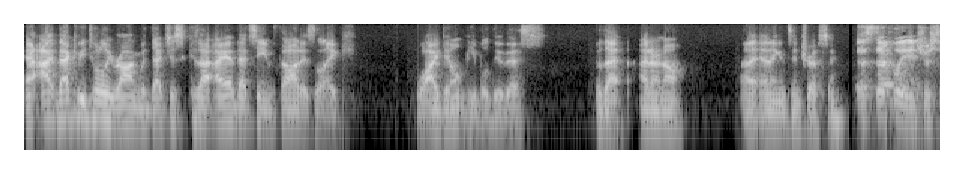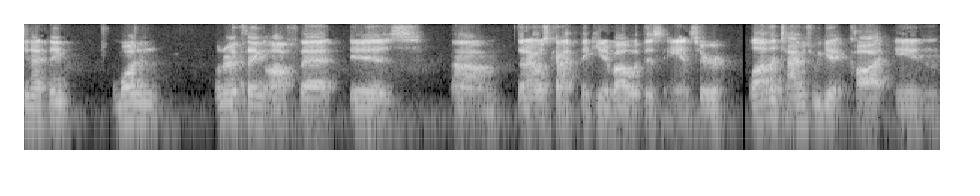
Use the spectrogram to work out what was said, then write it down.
I, that could be totally wrong, but that just because I, I have that same thought is like, why don't people do this? But that I don't know. I, I think it's interesting. That's definitely interesting. I think one one other thing off that is um, that I was kind of thinking about with this answer. A lot of the times we get caught in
